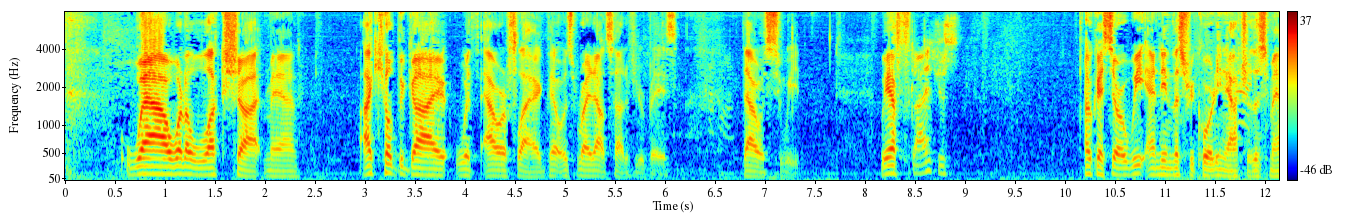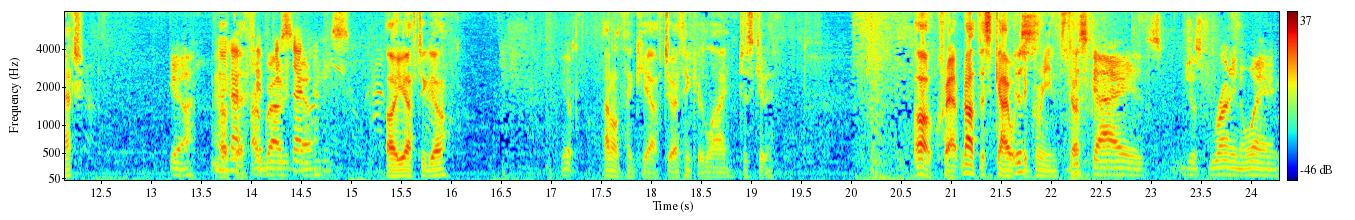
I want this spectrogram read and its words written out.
wow, what a luck shot, man. I killed the guy with our flag. That was right outside of your base. That was sweet. We have. Guys just Okay, so are we ending this recording after this match? yeah. I Okay. I've got 50 it down. seconds. Oh, you have to go. Yep. I don't think you have to. I think you're lying. Just kidding. Oh crap! Not this guy with This, the green stuff. this guy is just running away.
